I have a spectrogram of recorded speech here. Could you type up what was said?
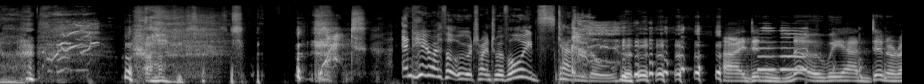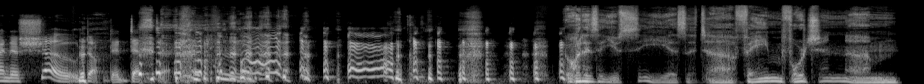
Uh, uh, What? And here I thought we were trying to avoid scandal. I didn't know we had dinner and a show, Dr. Dester. What is it you see? Is it uh, fame, fortune, um,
